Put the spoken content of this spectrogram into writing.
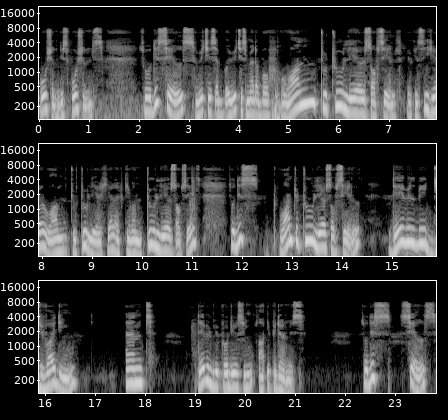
portion these portions. So these cells which is which is made up of one to two layers of cell you can see here one to two layer here i've given two layers of cells. So this one to two layers of cell they will be dividing and they will be producing a epidermis. So this cells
